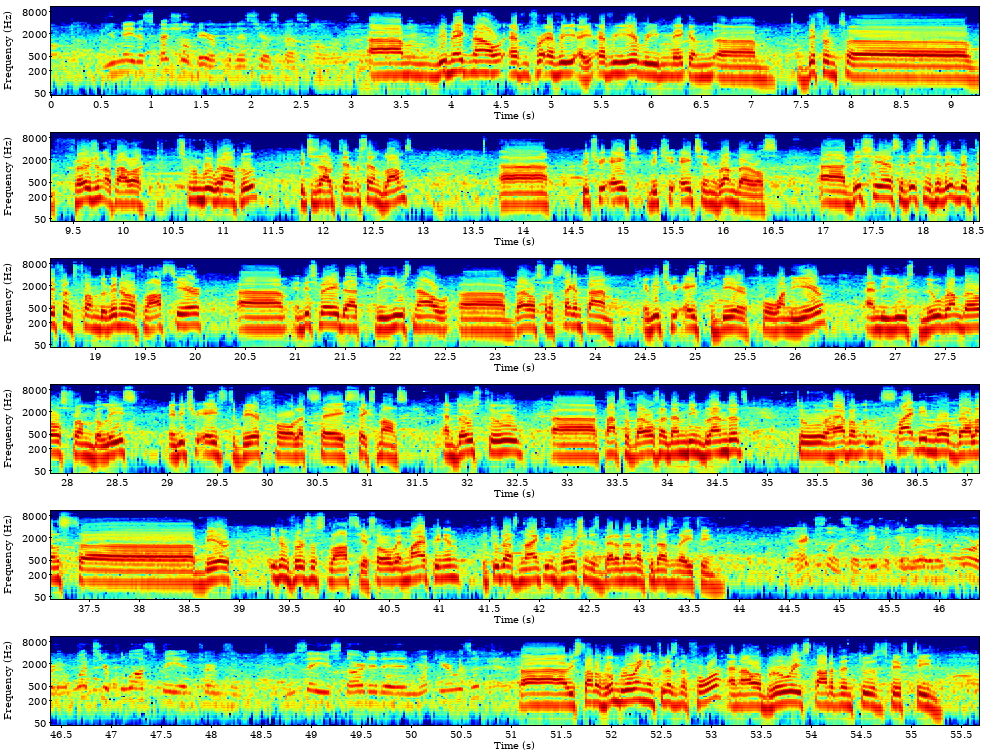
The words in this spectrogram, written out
You made a special beer for this year's festival. Um, we make now every, for every every year we make a um, different uh, version of our Schuppenboer Grand Cru, which is our 10% blonde, uh, which we age which we age in rum barrels. Uh, this year's edition is a little bit different from the winner of last year. Um, in this way that we use now uh, barrels for the second time in which we aged the beer for one year and we used new rum barrels from Belize in which we aged the beer for let's say six months. And those two uh, types of barrels have then been blended to have a slightly more balanced uh, beer even versus last year. So in my opinion the 2019 version is better than the 2018 Excellent. So people can really look forward. What's your philosophy in terms of? You say you started in what year was it? Uh, we started homebrewing in 2004, and our brewery started in 2015.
